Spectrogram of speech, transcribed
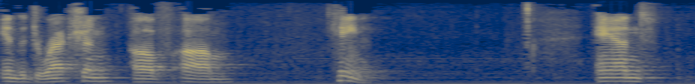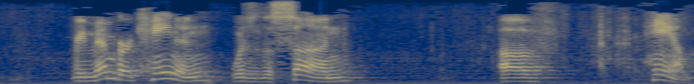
in the direction of um, Canaan. And remember, Canaan was the son of Ham.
